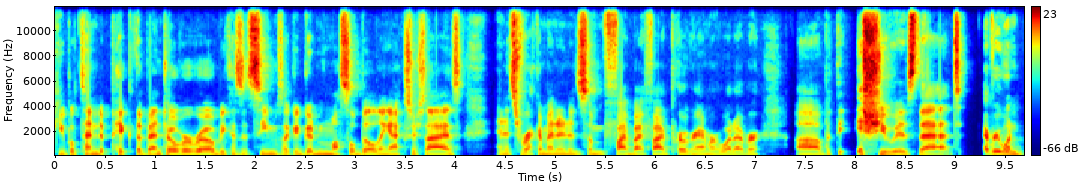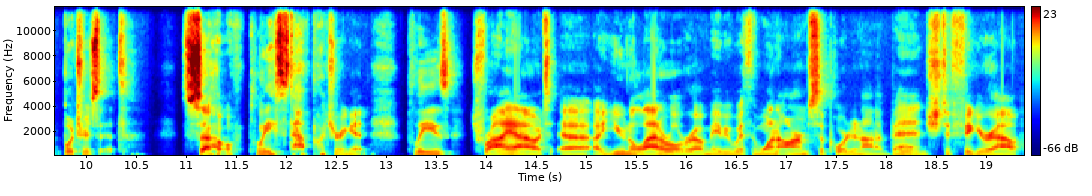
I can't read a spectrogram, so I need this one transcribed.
people tend to pick the bent over row because it seems like a good muscle building exercise and it's recommended in some 5x5 program or whatever. Uh, but the issue is that everyone butchers it. So please stop butchering it. Please try out a, a, unilateral row, maybe with one arm supported on a bench to figure out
